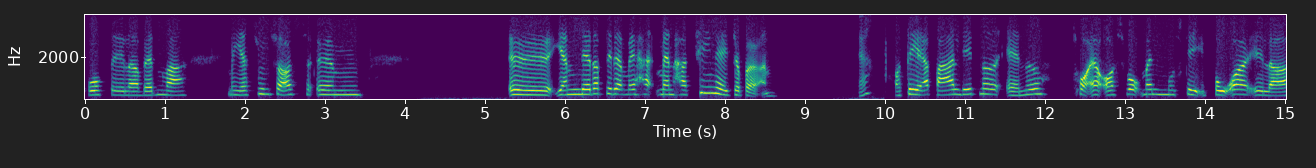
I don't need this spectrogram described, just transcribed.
brugt, eller hvad den var. Men jeg synes også, øh, øh, jamen netop det der med, at man har teenagerbørn. Ja. Og det er bare lidt noget andet, tror jeg også, hvor man måske bor, eller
